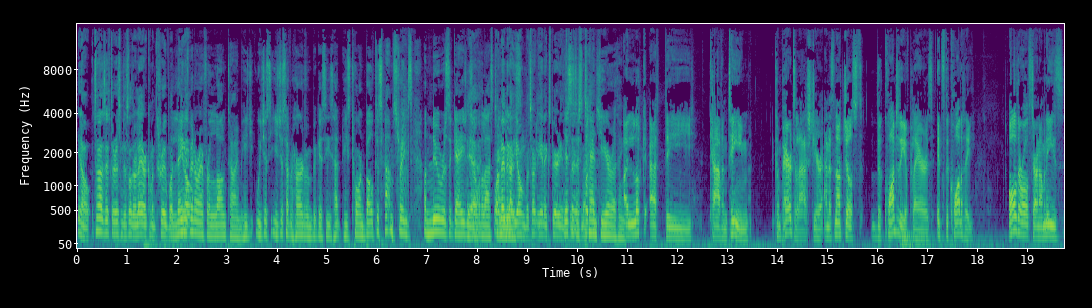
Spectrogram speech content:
You know, it's not as if there isn't this other layer coming through, but But Lyng you know, has been around for a long time. He, we just, you just haven't heard of him because he's had, he's torn both his hamstrings on numerous occasions yeah. over the last. well, 10 maybe years. not young, but certainly inexperienced. This is his tenth year, I think. I look at the Cavan team compared to last year, and it's not just the quantity of players; it's the quality. All their All Star nominees,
